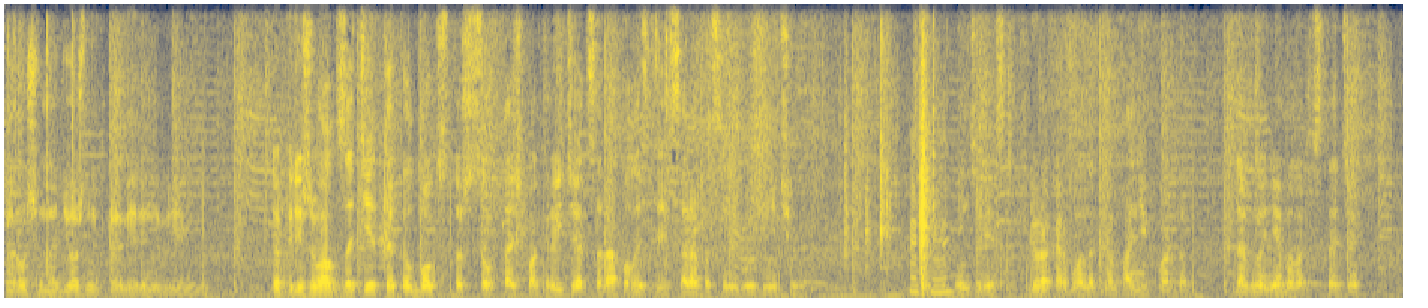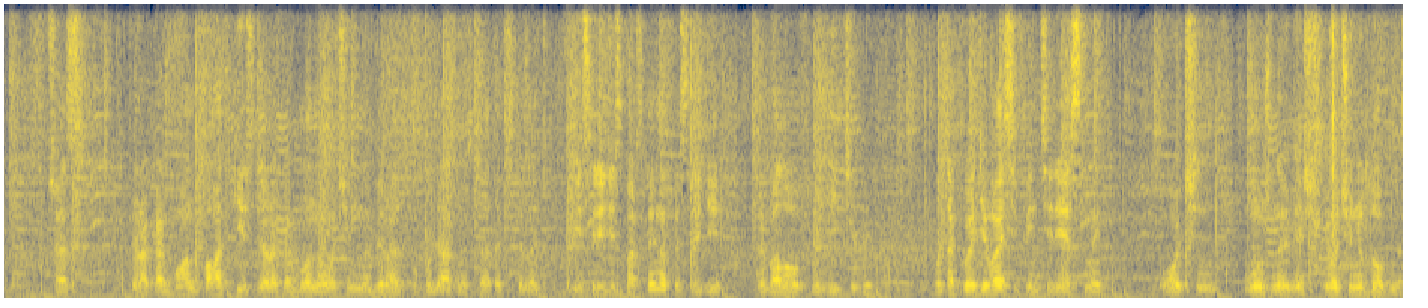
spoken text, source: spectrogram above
хороший, надежный, проверенный временем. Кто переживал за те то что soft touch покрытие царапалось, здесь царапаться не будет ничего. Угу. Интересно. Флюрокарбон от компании Корда. Давно не было, кстати. Сейчас флюрокарбон, поводки из флюрокарбона очень набирают популярность, да, так сказать. И среди спортсменов, и среди рыболовов-любителей. Вот такой девайсик интересный. Очень нужная вещь и очень удобная.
